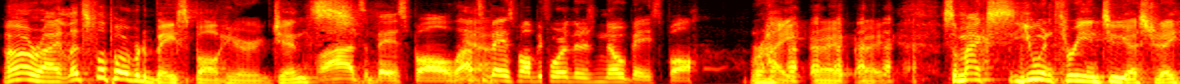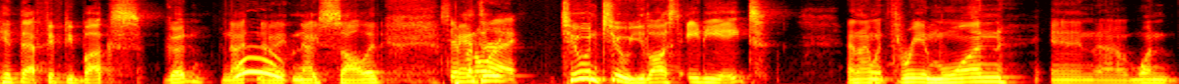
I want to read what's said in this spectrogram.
All right, let's flip over to baseball here, gents. Lots of baseball. Lots of baseball before there's no baseball. Right, right, right. So Max, you went three and two yesterday. Hit that fifty bucks. Good, nice, nice, nice solid. Chipping away. two and two. You lost eighty eight, and I went three and one and uh, one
